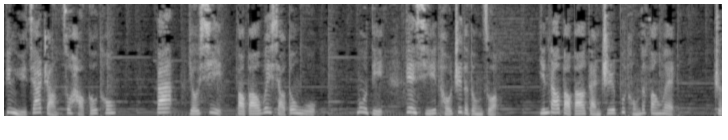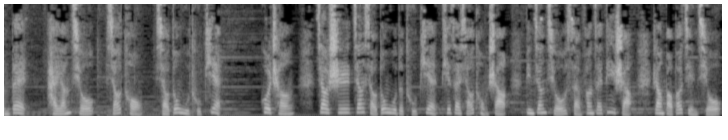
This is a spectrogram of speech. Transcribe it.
并与家长做好沟通。八。游戏宝宝喂小动物，目的练习投掷的动作，引导宝宝感知不同的方位。准备海洋球、小桶、小动物图片。过程：教师将小动物的图片贴在小桶上，并将球散放在地上，让宝宝捡球，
